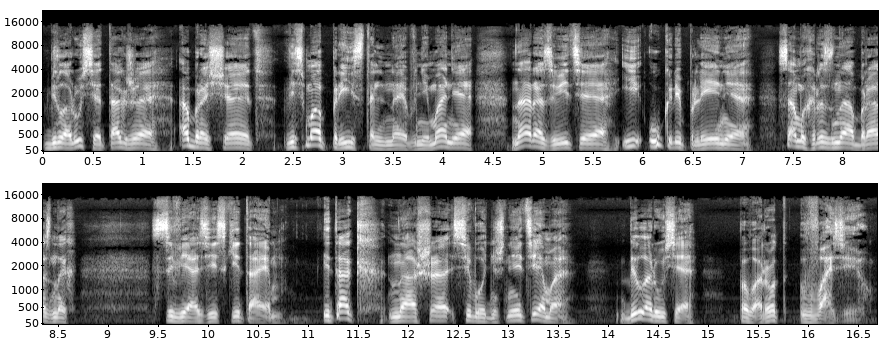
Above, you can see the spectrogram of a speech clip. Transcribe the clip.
Белоруссия также обращает весьма пристальное внимание на развитие и укрепление самых разнообразных связей с Китаем. Итак, наша сегодняшняя тема – Белоруссия. Поворот в Азию.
